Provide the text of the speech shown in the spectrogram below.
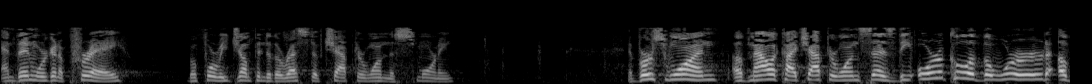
and then we're going to pray before we jump into the rest of chapter 1 this morning. And verse 1 of Malachi chapter 1 says, The oracle of the word of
